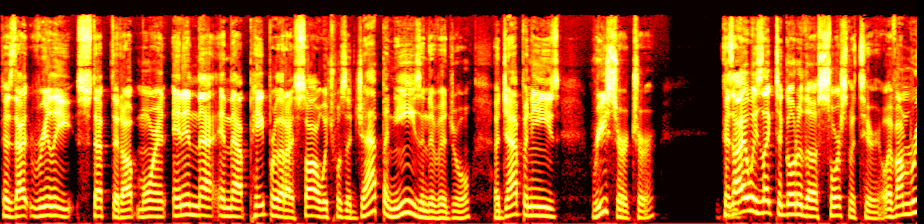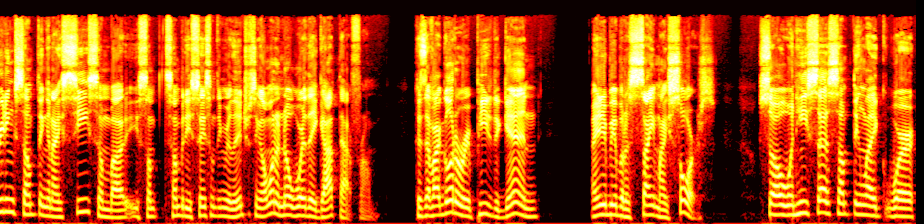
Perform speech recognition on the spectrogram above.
because that really stepped it up more. And, and in that in that paper that I saw, which was a Japanese individual, a Japanese researcher, because I always like to go to the source material. If I'm reading something and I see somebody some somebody say something really interesting, I want to know where they got that from. Because if I go to repeat it again, I need to be able to cite my source. So when he says something like where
